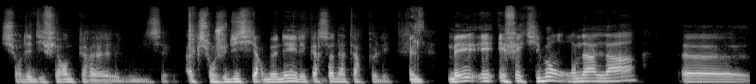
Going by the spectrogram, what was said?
sur les différentes actions judiciaires menées et les personnes interpellées. Mais effectivement, on a là euh,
